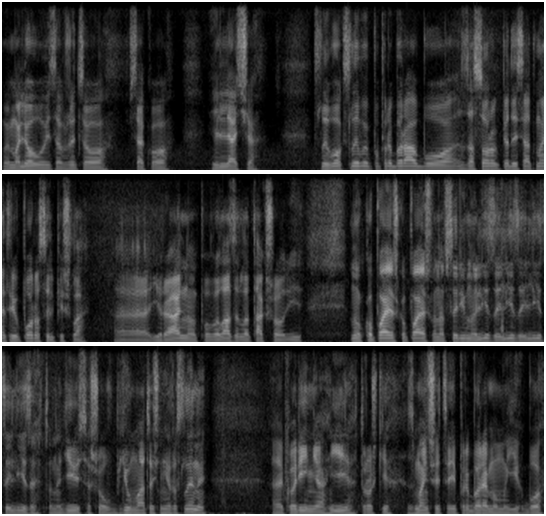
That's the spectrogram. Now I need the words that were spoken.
вимальовується вже цього всякого гілляча. Сливок, сливи поприбирав, бо за 40-50 метрів поросель пішла. Е, і реально повилазила так, що і, ну, копаєш, копаєш, вона все рівно лізе, лізе, лізе, лізе. То надіюся, що вб'ю маточні рослини е, коріння і трошки зменшиться і приберемо ми їх, бо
